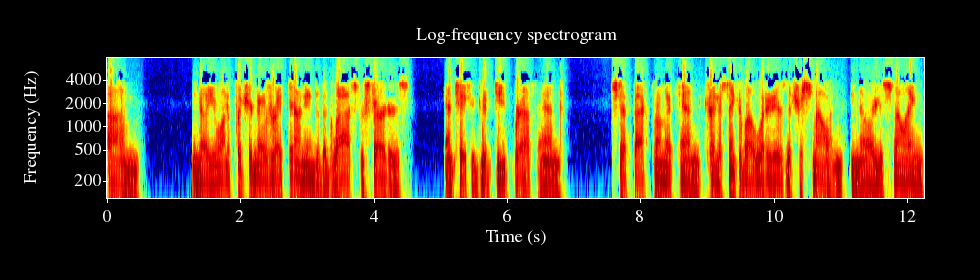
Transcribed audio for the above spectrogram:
Um, you know, you want to put your nose right down into the glass for starters, and take a good deep breath and step back from it and kind of think about what it is that you're smelling. You know, are you smelling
